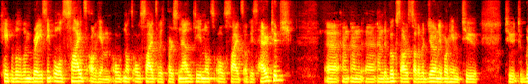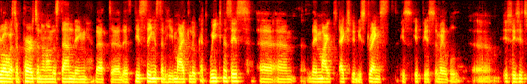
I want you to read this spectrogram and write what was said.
capable of embracing all sides of him, all, not all sides of his personality, not all sides of his heritage. Uh, and and uh, and the books are sort of a journey for him to to to grow as a person and understanding that uh, these things that he might look at weaknesses, uh, um, they might actually be strengths if he's available, uh, if it's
